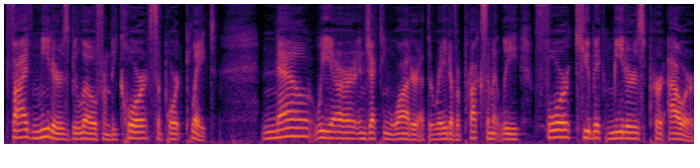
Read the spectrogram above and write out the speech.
5 meters below from the core support plate. Now we are injecting water at the rate of approximately 4 cubic meters per hour.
